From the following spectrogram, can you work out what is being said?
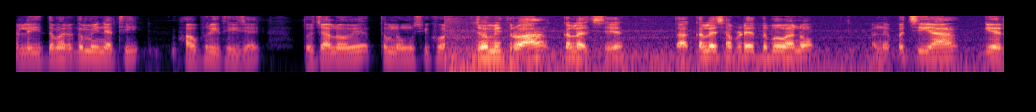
એટલે એ તમારે ગમે ત્યાંથી હાવ ફ્રી થઈ જાય. તો ચાલો હવે તમને હું શીખવા જો મિત્રો આ કલચ છે, તો આ કલચ આપણે દબાવવાનો અને પછી આ ગેર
